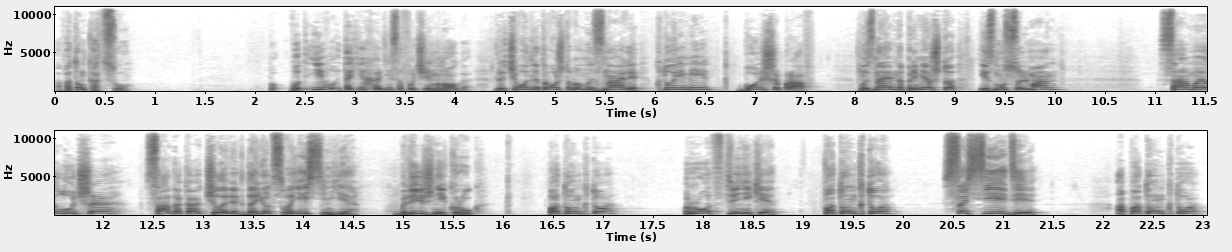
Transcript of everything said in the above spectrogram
А потом к отцу. Вот и таких хадисов очень много. Для чего? Для того, чтобы мы знали, кто имеет больше прав. Мы знаем, например, что из мусульман самое лучшее садака человек дает своей семье, ближний круг. Потом кто? Родственники. Потом кто? Соседи. А потом кто?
